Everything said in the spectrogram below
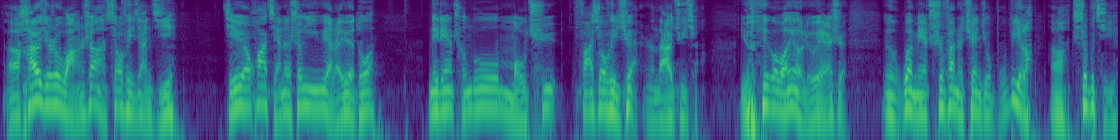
呃，还有就是网上消费降级，节约花钱的声音越来越多。那天成都某区发消费券让大家去抢，有一个网友留言是：“呃，外面吃饭的券就不必了啊，吃不起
